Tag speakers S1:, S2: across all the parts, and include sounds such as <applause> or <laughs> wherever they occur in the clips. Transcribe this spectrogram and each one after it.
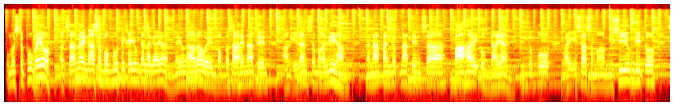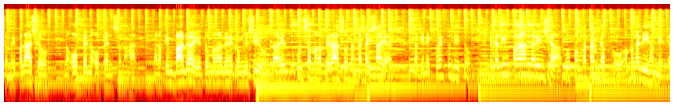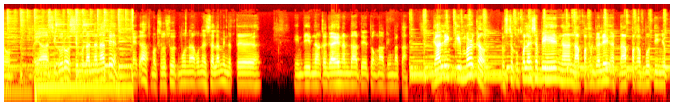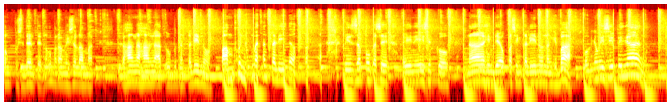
S1: Kumusta po kayo? At sana ay nasa mabuti kayong kalagayan. Ngayong araw ay papasahin natin ang ilan sa mga liham na natanggap natin sa Bahay Ugnayan. Ito po ay isa sa mga museum dito sa may palasyo na open na open sa lahat. Malaking bagay itong mga ganitong museum dahil bukod sa mga piraso ng kasaysayan na kinikwento dito, naging paraan na rin siya upang matanggap ko ang mga liham ninyo. Kaya siguro simulan na natin. Teka, magsusuot muna ako ng salamin at eh, hindi na kagaya ng dati itong aking mata. Galing kay Merkel. Gusto ko palang sabihin na napakagaling at napakabuti niyo pang presidente. Naku, maraming salamat. Kahanga-hanga at ubod ng talino. Pampo <laughs> naman ang talino. <laughs> Minsan po kasi ay iniisip ko na hindi ako kasing talino ng iba. Huwag niyong isipin yan.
